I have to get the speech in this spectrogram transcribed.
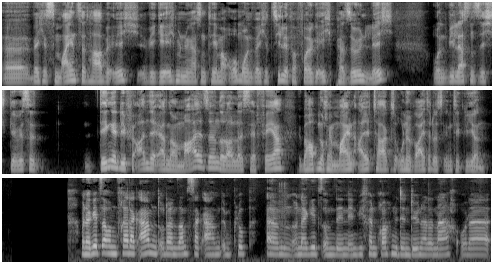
äh, welches Mindset habe ich, wie gehe ich mit dem ganzen Thema um und welche Ziele verfolge ich persönlich und wie lassen sich gewisse Dinge, die für andere eher normal sind oder alles sehr fair, überhaupt noch in meinen Alltag so ohne weiteres integrieren. Und da geht es auch um Freitagabend oder einen Samstagabend im Club. Ähm, und da geht es um den, inwiefern brauchen wir den Döner danach oder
